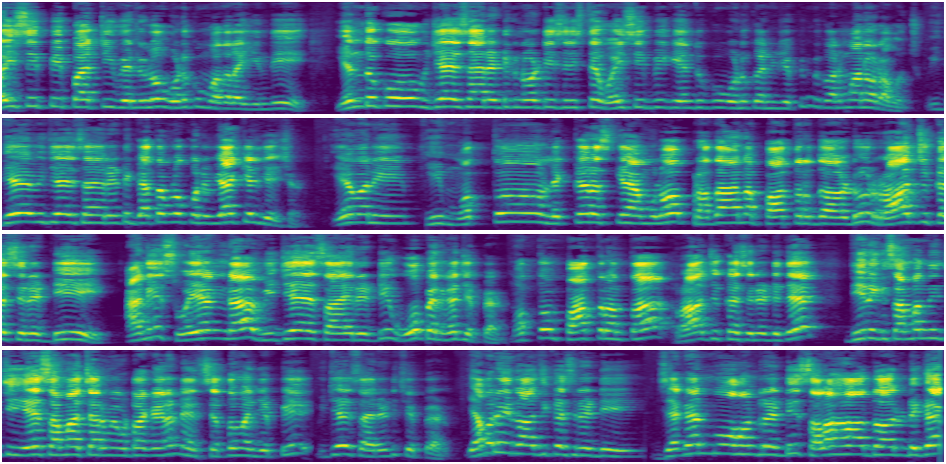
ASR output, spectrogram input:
వైసీపీ పార్టీ వెన్నులో వణుకు మొదలయ్యింది. ఎందుకు విజయసాయి రెడ్డికి నోటీసులు ఇస్తే వైసీపీకి ఎందుకు వణుకు అని చెప్పి మీకు అనుమానం రావచ్చు. ఇదే విజయసాయి రెడ్డి గతంలో కొన్ని వ్యాఖ్యలు చేశాడు. ఏమని? ఈ మొత్తం లిక్కర్ స్కామ్లో ప్రధాన పాత్రదారుడు రాజు కసిరెడ్డి అని స్వయంగా విజయసాయి రెడ్డి ఓపెన్గా చెప్పాడు. మొత్తం పాత్ర అంతా రాజు కసిరెడ్డిదే. దీనికి సంబంధించి ఏ సమాచారం ఇవ్వటాకైనా నేను సిద్ధమని చెప్పి విజయసాయి రెడ్డి చెప్పాడు. ఎవరి రాజకేశ్ రెడ్డి జగన్మోహన్ రెడ్డి సలహాదారుడిగా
